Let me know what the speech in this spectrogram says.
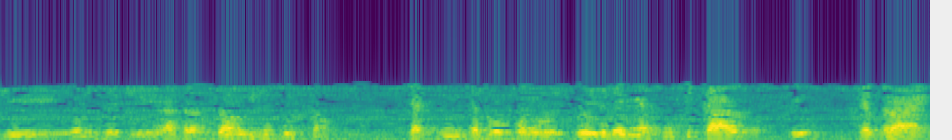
de, vamos dizer, de atração e de repulsão que a química propõe hoje. Dois elementos não se casam, se retraem,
